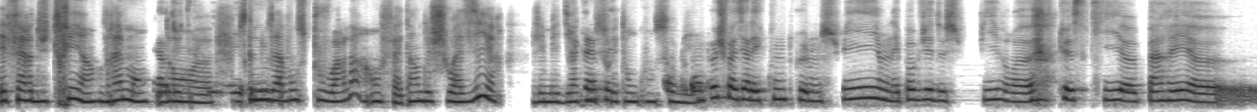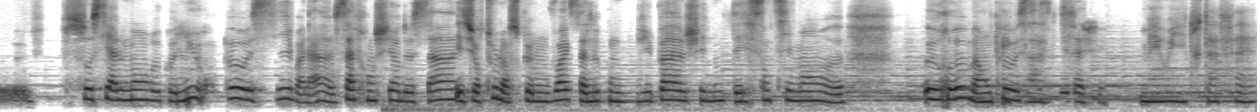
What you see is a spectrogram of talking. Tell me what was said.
Et faire du tri, hein, vraiment. Dans, euh, parce que nous avons ce pouvoir-là, en fait, hein, de choisir les médias que nous souhaitons consommer. On peut choisir les comptes que l'on suit. On n'est pas obligé de suivre euh, que ce qui paraît socialement reconnu. Mm. On peut aussi voilà, s'affranchir de ça. Et surtout, lorsque l'on voit que ça ne conduit pas chez nous des sentiments heureux, bah, on peut aussi se détacher. Mais oui, tout à fait.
